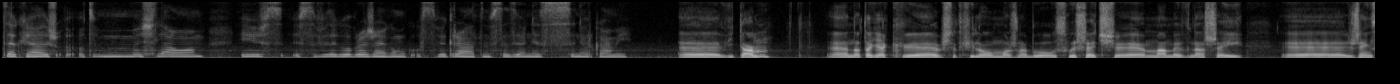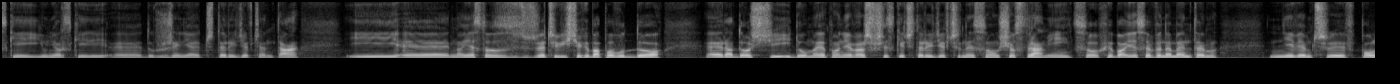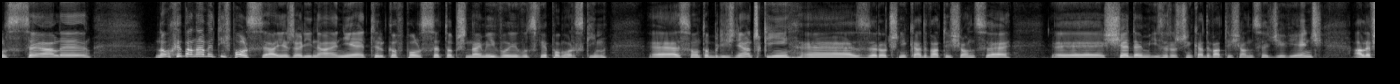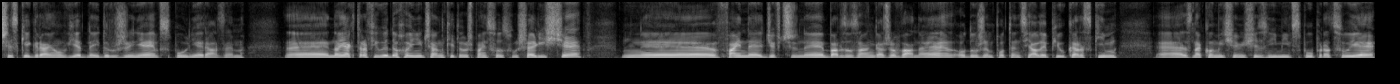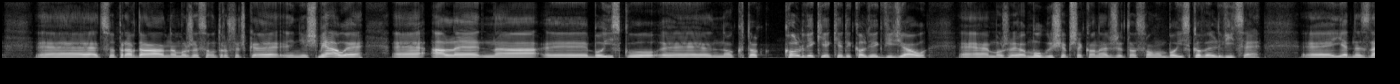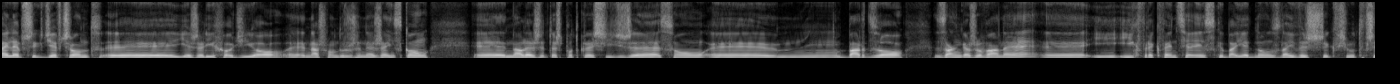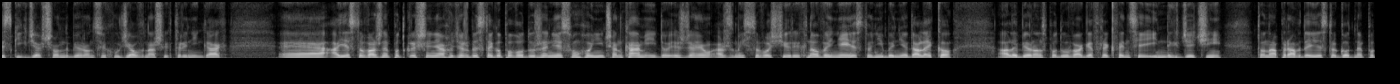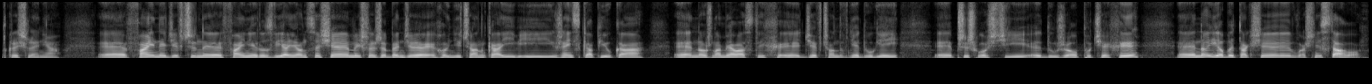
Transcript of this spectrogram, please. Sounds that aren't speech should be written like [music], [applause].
Tak, ja już o tym myślałam i już sobie tak wyobrażam, jak sobie gra na tym stadionie z seniorkami. E, witam. E, no tak jak e, przed chwilą można było usłyszeć, e, mamy w naszej żeńskiej, juniorskiej drużynie cztery dziewczęta i no jest to rzeczywiście chyba powód do radości i dumy, ponieważ wszystkie cztery dziewczyny są siostrami, co chyba jest ewenementem, nie wiem czy w Polsce, ale no chyba nawet i w Polsce, a jeżeli na, nie tylko w Polsce, to przynajmniej w województwie pomorskim. Są to bliźniaczki z rocznika 2007 i z rocznika 2009, ale wszystkie grają w jednej drużynie, wspólnie razem. E, No jak trafiły do Chojniczanki, to już Państwo słyszeliście. E, Fajne dziewczyny, bardzo zaangażowane, o dużym potencjale piłkarskim. E, Znakomicie mi się z nimi współpracuje. Co prawda, no może są troszeczkę nieśmiałe, ale na boisku no ktokolwiek je kiedykolwiek widział, e, może mógł się przekonać, że to są boiskowe lwice. E, Jedne z najlepszych dziewcząt, e, jeżeli chodzi o e, naszą drużynę żeńską. E, Należy też podkreślić, że są e, mm, bardzo zaangażowane e, i ich frekwencja jest chyba jedną z najwyższych wśród wszystkich dziewcząt biorących udział w naszych treningach. E, A jest to ważne podkreślenia chociażby z tego powodu, że nie są chojniczankami, dojeżdżają aż z miejscowości Rychnowej, nie jest to niby niedaleko, ale biorąc pod uwagę frekwencję innych dzieci, to naprawdę jest to godne podkreślenia. E, Fajne dziewczyny, fajnie rozwijające się, myślę, że będzie chojniczanka i, i żeńska piłka e, nożna miała z tych e, dziewcząt w niedługiej przyszłości dużo pociechy, no i oby tak się właśnie stało.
